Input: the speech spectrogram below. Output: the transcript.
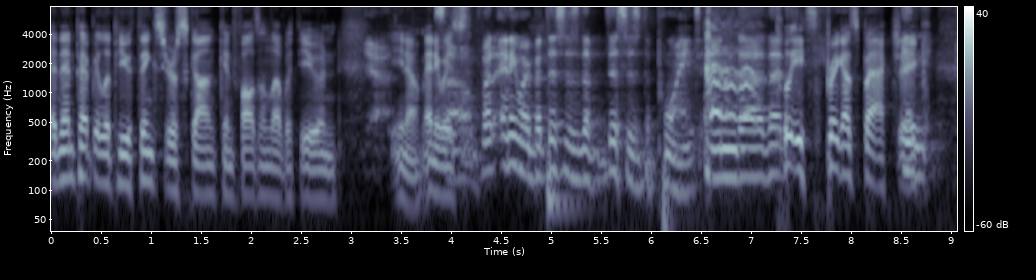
And then Pepe Le Pew thinks you're a skunk and falls in love with you. And you know, anyways, So, but anyway, but this is the this is the point. and uh, that please bring us back, Jake.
